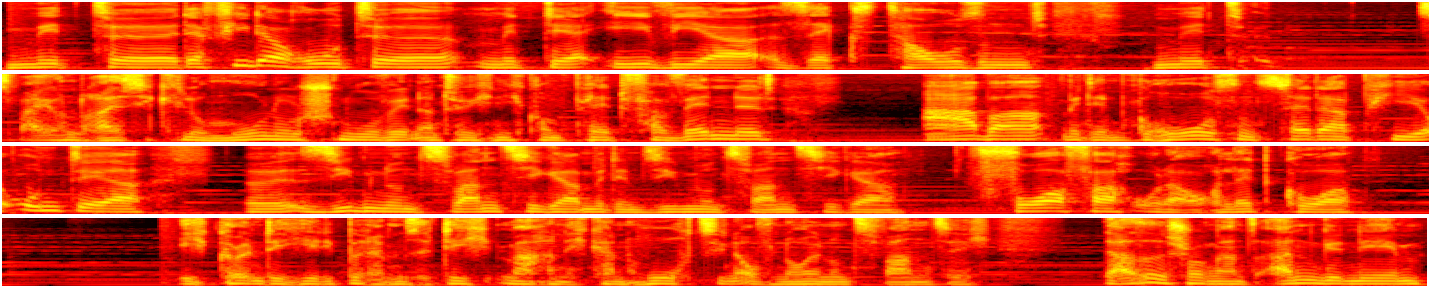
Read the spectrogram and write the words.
Mit äh, der Fiederroute, mit der Evia 6000, mit 32 Kilo Monoschnur wird natürlich nicht komplett verwendet. Aber mit dem großen Setup hier und der äh, 27er, mit dem 27er Vorfach oder auch LED-Core, ich könnte hier die Bremse dicht machen, ich kann hochziehen auf 29. Das ist schon ganz angenehm.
